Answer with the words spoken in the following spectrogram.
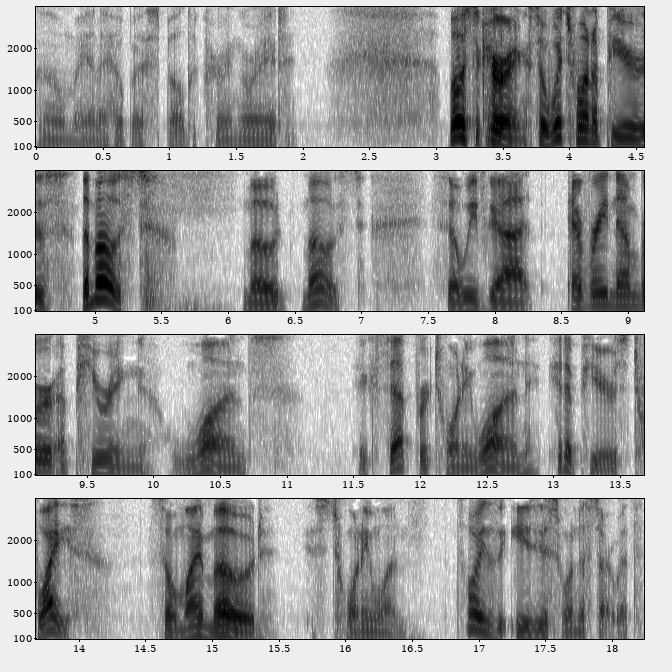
Oh man, I hope I spelled occurring right. Most occurring. So which one appears the most? Mode most. So we've got every number appearing once except for 21, it appears twice. So my mode is 21. It's always the easiest one to start with.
